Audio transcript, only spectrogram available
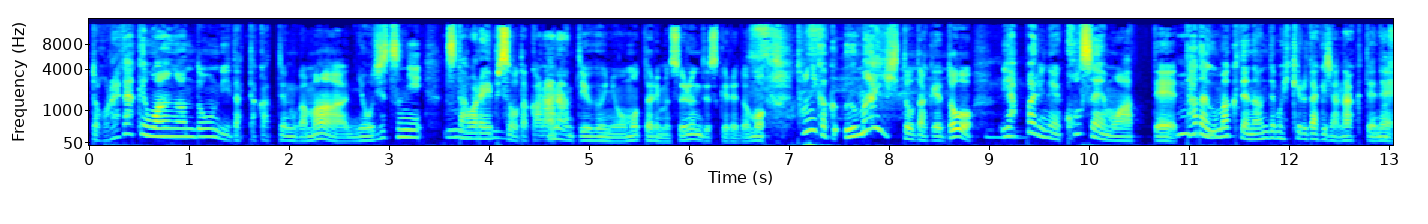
どれだけワンアンドオンリーだったかっていうのが、まあ、如実に伝わるエピソードかななんていうふうに思ったりもするんですけれども、とにかく上手い人だけど、やっぱりね、個性もあって、ただ上手くて何でも弾けるだけじゃなくてね、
